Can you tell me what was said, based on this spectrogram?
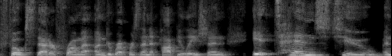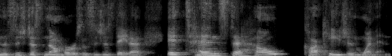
folks that are from an underrepresented population, it tends to, and this is just numbers, this is just data, it tends to help Caucasian women.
